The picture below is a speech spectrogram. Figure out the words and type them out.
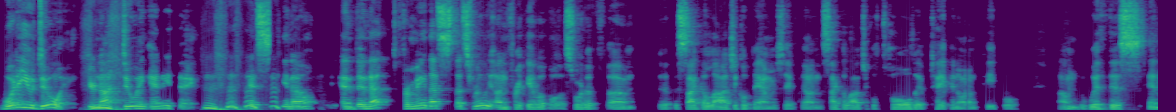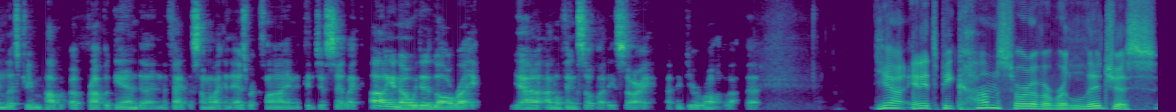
What are you doing? You're not doing anything. it's you know, and then that for me, that's that's really unforgivable. The sort of um, the, the psychological damage they've done, the psychological toll they've taken on people um, with this endless stream of propaganda and the fact that someone like an Ezra Klein could just say like, oh, you know, we did it all right. Yeah, I don't think so, buddy. Sorry. I think you're wrong about that. Yeah, and it's become sort of a religious.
